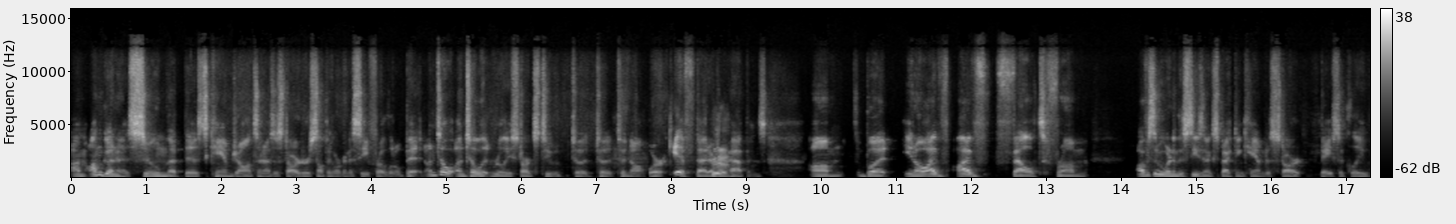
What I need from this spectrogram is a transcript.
I'm I'm going to assume that this Cam Johnson as a starter is something we're going to see for a little bit until until it really starts to to to to not work if that ever yeah. happens. Um, but you know, I've I've felt from obviously we went into the season expecting Cam to start basically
